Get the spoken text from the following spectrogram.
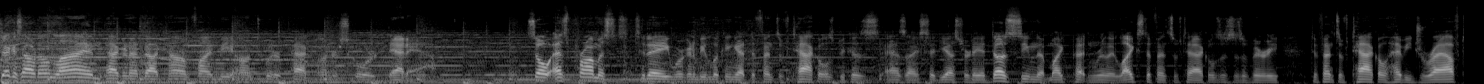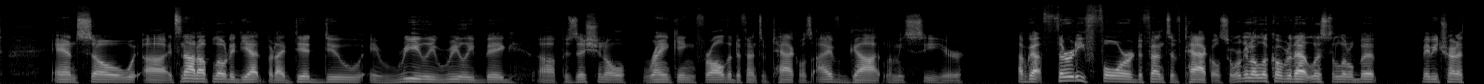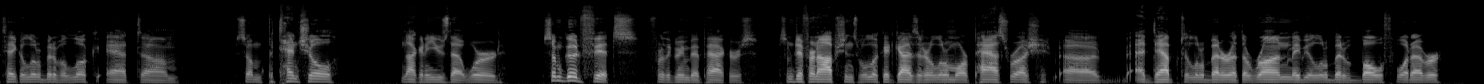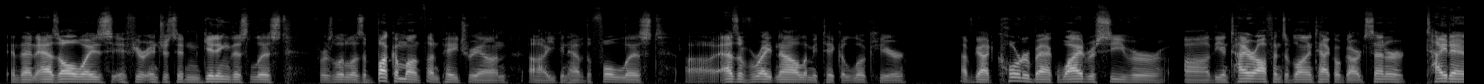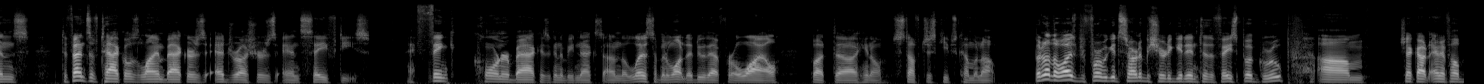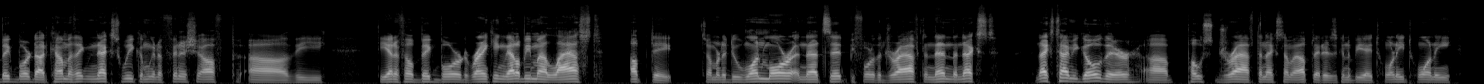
Check us out online, packernet.com. Find me on Twitter, pack underscore data. So, as promised, today we're going to be looking at defensive tackles because, as I said yesterday, it does seem that Mike Pettine really likes defensive tackles. This is a very defensive tackle heavy draft. And so uh, it's not uploaded yet, but I did do a really, really big uh, positional ranking for all the defensive tackles. I've got, let me see here, I've got 34 defensive tackles. So we're going to look over that list a little bit, maybe try to take a little bit of a look at um, some potential, I'm not going to use that word, some good fits for the Green Bay Packers. Some different options. We'll look at guys that are a little more pass rush, uh, adept, a little better at the run, maybe a little bit of both, whatever. And then, as always, if you're interested in getting this list for as little as a buck a month on Patreon, uh, you can have the full list. Uh, as of right now, let me take a look here. I've got quarterback, wide receiver, uh, the entire offensive line, tackle, guard, center, tight ends, defensive tackles, linebackers, edge rushers, and safeties. I think cornerback is going to be next on the list. I've been wanting to do that for a while, but uh, you know, stuff just keeps coming up. But otherwise, before we get started, be sure to get into the Facebook group. Um, check out NFLBigBoard.com. I think next week I'm going to finish off uh, the the NFL Big Board ranking. That'll be my last update. So I'm going to do one more, and that's it before the draft. And then the next next time you go there, uh, post draft, the next time I update it is going to be a 2020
